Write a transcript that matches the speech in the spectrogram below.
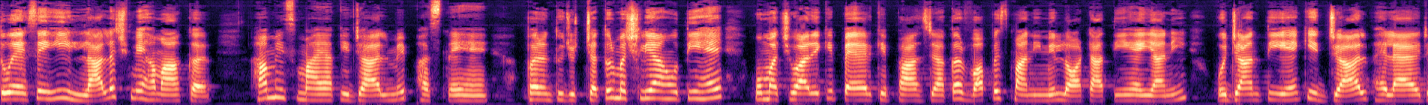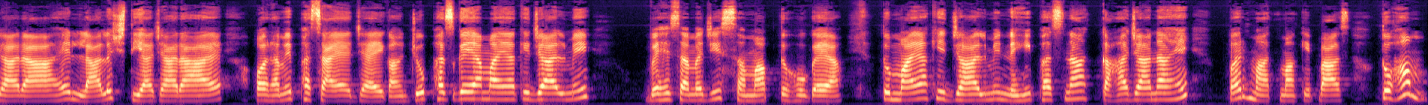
तो ऐसे ही लालच में हम आकर हम इस माया के जाल में फंसते हैं। परंतु जो चतुर मछलियाँ होती हैं, वो मछुआरे के पैर के पास जाकर वापस पानी में लौट आती हैं। यानी वो जानती है कि जाल फैलाया जा रहा है, लालच दिया जा रहा है और हमें फंसाया जाएगा। जो फंस गया माया के जाल में, वह समझिए समाप्त हो गया। तो माया के जाल में नहीं फंसना कहा जाना है? परमात्मा के पास। तो हम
